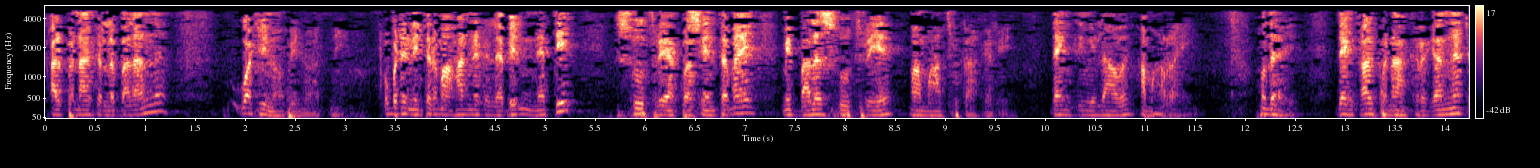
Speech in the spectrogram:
කල්පනා කරලා බලන්න වටිනවා පින්වත්නි. ඔබට නිතරම අහන්නට ලැබෙන්නේ නැති සූත්‍රයක් වශයෙන් තමයි මේ බල සූත්‍රය මම මාතෘකා කරේ. දැන් ඉතින් වෙලාව හමාරයි. හොඳයි. දැන් කල්පනා කරගන්නට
